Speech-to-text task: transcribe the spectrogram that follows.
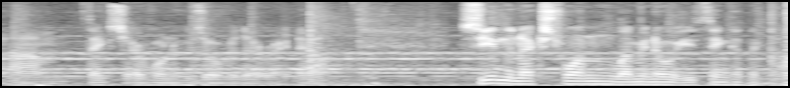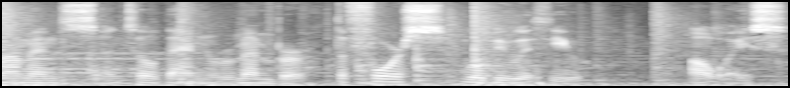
um, thanks to everyone who's over there right now. See you in the next one. Let me know what you think in the comments. Until then, remember, the Force will be with you always.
